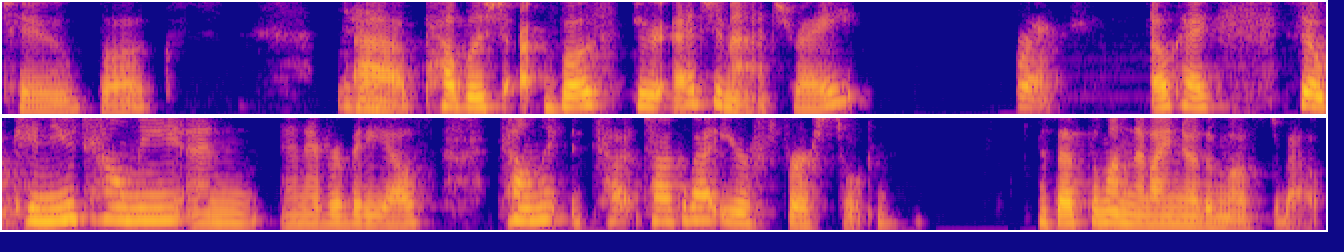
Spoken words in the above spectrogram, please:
two books, mm-hmm. uh, published uh, both through EduMatch, right? Correct. Okay. So can you tell me and and everybody else tell me t- talk about your first one because that's the one that I know the most about.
